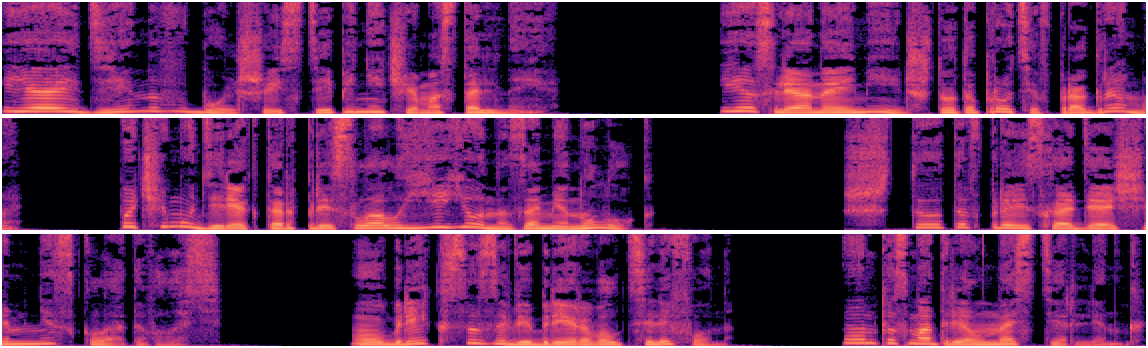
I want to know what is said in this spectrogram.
Я один в большей степени, чем остальные. Если она имеет что-то против программы, почему директор прислал ее на замену Лок? Что-то в происходящем не складывалось. У Брикса завибрировал телефон. Он посмотрел на Стерлинг.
